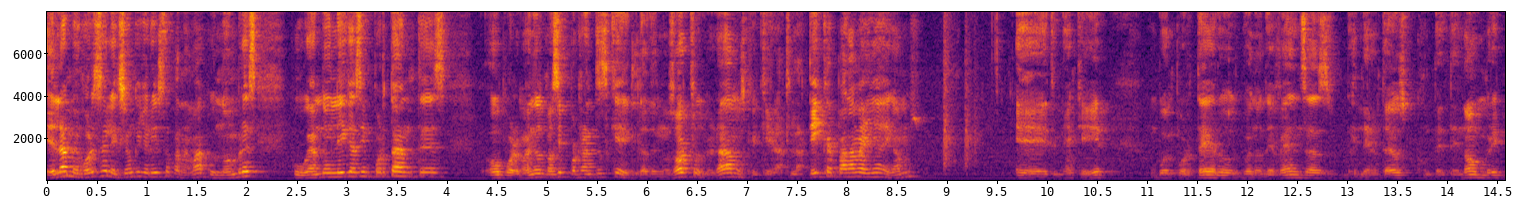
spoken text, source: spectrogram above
Es la mejor selección que yo he visto a Panamá, con nombres jugando en ligas importantes, o por lo menos más importantes que las de nosotros, ¿verdad? Que, que la Atlética panameña, digamos, eh, tenían que ir. Un buen portero, buenos defensas, delanteros con- de, de nombre.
